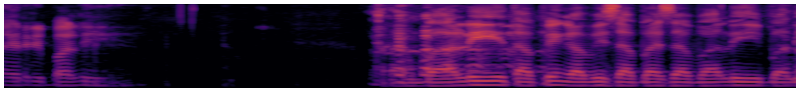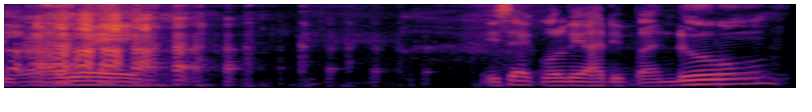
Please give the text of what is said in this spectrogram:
Air di Bali. orang Bali tapi nggak bisa bahasa Bali, Bali KW. Jadi saya kuliah di Bandung,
